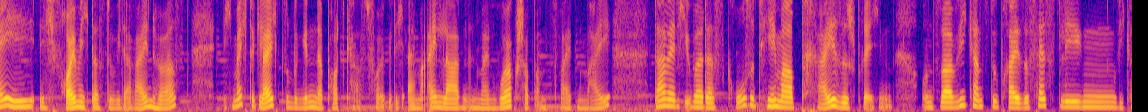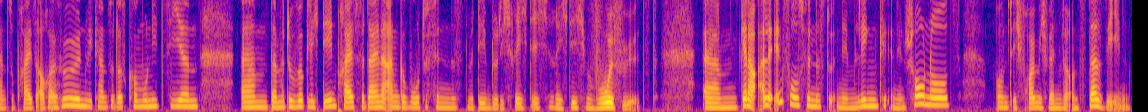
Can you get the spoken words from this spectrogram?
Hey, ich freue mich, dass du wieder reinhörst. Ich möchte gleich zu Beginn der Podcast-Folge dich einmal einladen in meinen Workshop am 2. Mai. Da werde ich über das große Thema Preise sprechen. Und zwar, wie kannst du Preise festlegen, wie kannst du Preise auch erhöhen, wie kannst du das kommunizieren, ähm, damit du wirklich den Preis für deine Angebote findest, mit dem du dich richtig, richtig wohlfühlst. Ähm, genau, alle Infos findest du in dem Link in den Show Notes und ich freue mich, wenn wir uns da sehen.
